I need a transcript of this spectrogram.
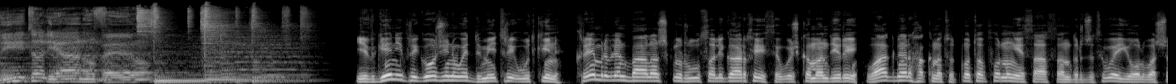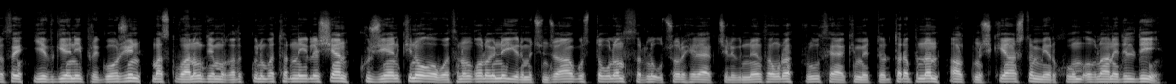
Ni italiano vero. Ýewgeniý Prigožin we Dmitriý Utkin, Kreml bilen baglanyşykly rus oligarhy, söweş komandiri, Wagner hakynatutma toparynyň esaslandyryjysy we ýolbaşçysy Ýewgeniý Prigožin Moskwanyň demirgazyk-günbatarynda ýerleşýän Kuženkino obasynyň golaýynda ýigrimi üçünji awgustda bolan syrly uçar heläkçiliginden soňra rus häkimiýetleri tarapyndan altmyş iki ýaşly merhum yglan edildi.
